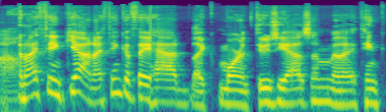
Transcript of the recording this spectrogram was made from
wow. and I think yeah, and I think if they had like more enthusiasm, and I think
